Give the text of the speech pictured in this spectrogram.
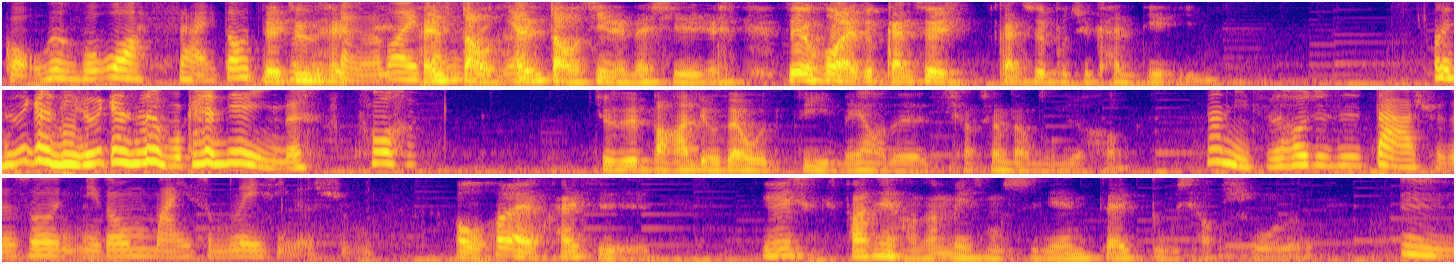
够，我想说哇塞，到底，就是想的到底很很扫很？扫兴的那些人，所以后来就干脆干脆不去看电影，我是干你是干脆不看电影的哇？就是把它留在我自己美好的想象当中就好。那你之后就是大学的时候，你都买什么类型的书？哦，我后来开始，因为发现好像没什么时间在读小说了，嗯，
